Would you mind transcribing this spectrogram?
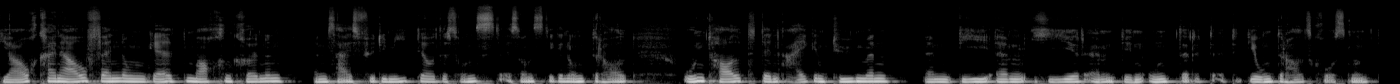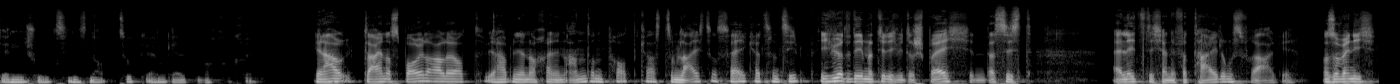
die auch keine Aufwendungen geltend machen können, ähm, sei es für die Miete oder sonst, sonstigen Unterhalt, und halt den Eigentümern, die hier den Unter, die Unterhaltskosten und den Schuldzinsenabzug geltend machen. Genau, kleiner Spoiler-Alert. Wir haben ja noch einen anderen Podcast zum Leistungsfähigkeitsprinzip. Ich würde dem natürlich widersprechen. Das ist äh, letztlich eine Verteilungsfrage. Also wenn ich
